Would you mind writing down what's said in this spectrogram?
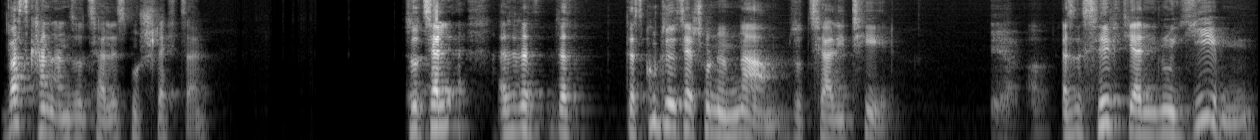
was kann an Sozialismus schlecht sein? Sozial, also das, das, das Gute ist ja schon im Namen, Sozialität. Ja. Also es hilft ja nur jedem.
